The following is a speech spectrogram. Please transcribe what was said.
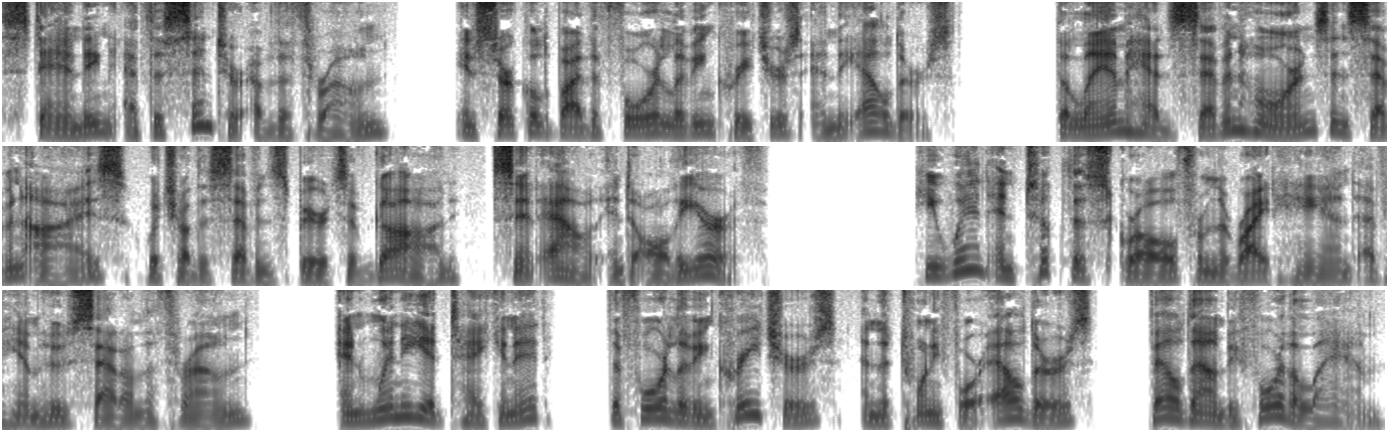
standing at the center of the throne, encircled by the four living creatures and the elders. The Lamb had seven horns and seven eyes, which are the seven spirits of God sent out into all the earth. He went and took the scroll from the right hand of him who sat on the throne, and when he had taken it, the four living creatures and the twenty four elders fell down before the Lamb.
